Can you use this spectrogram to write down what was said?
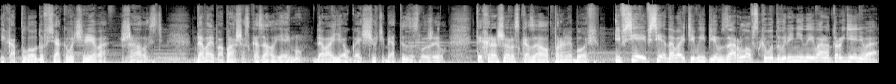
и к оплоду всякого чрева жалость. «Давай, папаша», — сказал я ему, — «давай я угощу тебя, ты заслужил. Ты хорошо рассказал про любовь. И все, и все давайте выпьем за орловского дворянина Ивана Тургенева,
